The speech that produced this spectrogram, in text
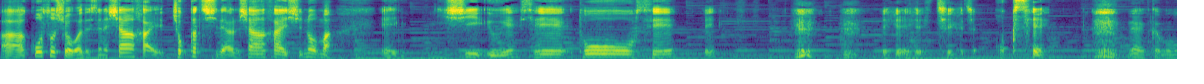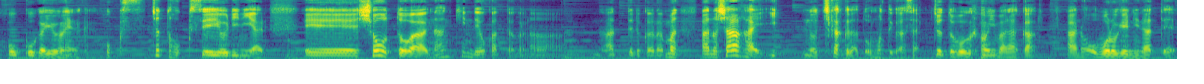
江蘇省はですね、上海、直轄市である上海市の、まあえ西上西、東西え？えー、違う違う、北西？なんかもう方向が読めない北、ちょっと北西寄りにある。えー、ショートは南京でよかったかな？合ってるかな？まあ、あの、上海の近くだと思ってください。ちょっと僕も今なんか、あの、おぼろげになって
